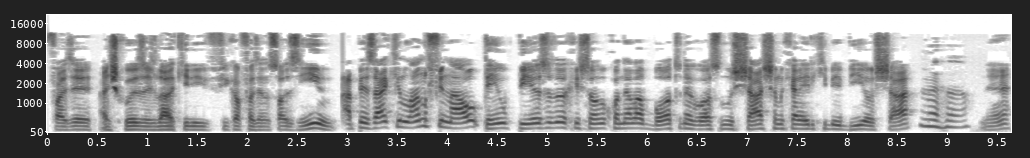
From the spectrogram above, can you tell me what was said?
fazer as coisas lá que ele fica fazendo sozinho. Apesar que lá no final tem o peso da questão quando ela bota o negócio no chá, achando que era ele que bebia o chá, uhum. né?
